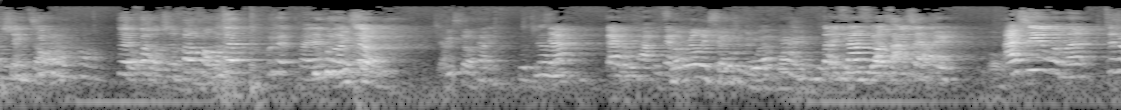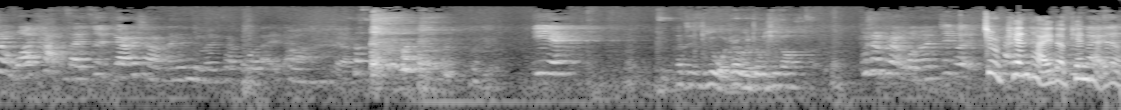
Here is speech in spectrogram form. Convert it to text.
睡着了，对，放是放红灯，不是，反正这样，这样，这样盖住它，盖住。我要盖住。等下次我打下去。而是我们就是我躺在最边上，而且你们再过来一点。一。那就以我这儿为中心喽。不是不是，我们这个就是偏台的偏台的。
